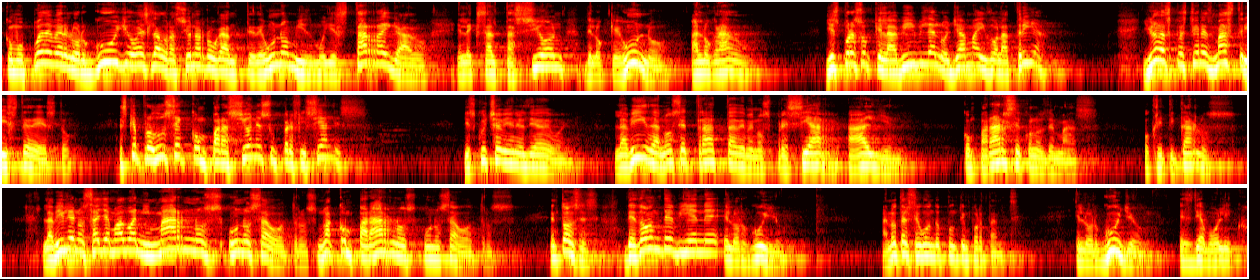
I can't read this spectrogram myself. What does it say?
Como puede ver, el orgullo es la adoración arrogante de uno mismo y está arraigado en la exaltación de lo que uno ha logrado. Y es por eso que la Biblia lo llama idolatría. Y una de las cuestiones más tristes de esto es que produce comparaciones superficiales. Y escucha bien el día de hoy. La vida no se trata de menospreciar a alguien, compararse con los demás o criticarlos. La Biblia nos ha llamado a animarnos unos a otros, no a compararnos unos a otros. Entonces, ¿de dónde viene el orgullo? Anota el segundo punto importante. El orgullo es diabólico.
